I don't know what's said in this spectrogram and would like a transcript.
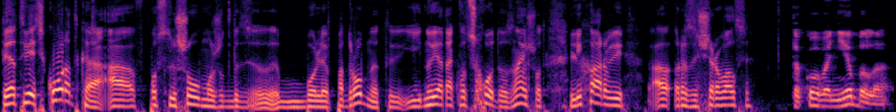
Ты ответь коротко, а в после шоу, может быть, э, более подробно. Ты, ну, я так вот сходу, знаешь, вот Ли Харви а, разочаровался? Такого не было,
